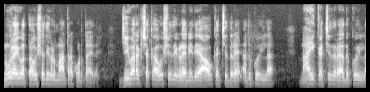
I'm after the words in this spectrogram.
ನೂರೈವತ್ತು ಔಷಧಿಗಳು ಮಾತ್ರ ಕೊಡ್ತಾ ಇದೆ. ಜೀವರಕ್ಷಕ ಔಷಧಿಗಳೇನಿದೆ, ಹಾವು ಕಚ್ಚಿದ್ರೆ ಅದಕ್ಕೂ ಇಲ್ಲ. ನಾಯಿ ಕಚ್ಚಿದರೆ ಅದಕ್ಕೂ ಇಲ್ಲ.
